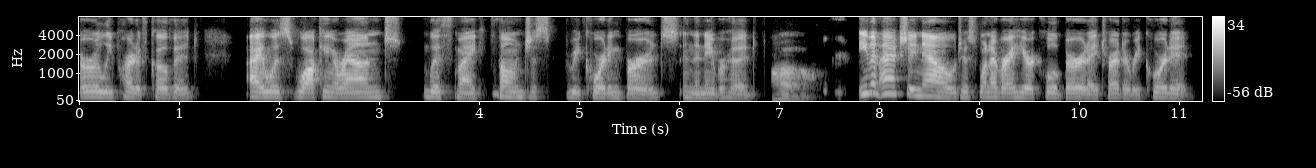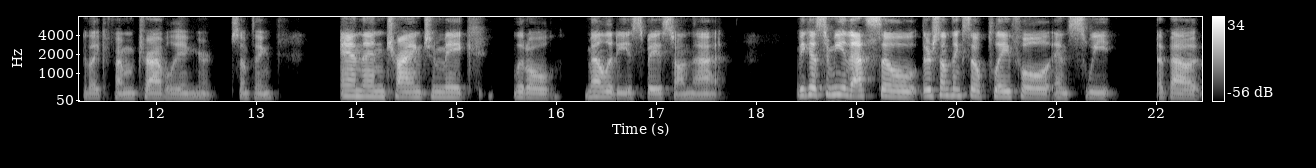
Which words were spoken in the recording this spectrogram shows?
early part of COVID, I was walking around with my phone just recording birds in the neighborhood. Wow. Even actually now, just whenever I hear a cool bird, I try to record it, like if I'm traveling or something, and then trying to make little melodies based on that. Because to me, that's so there's something so playful and sweet about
